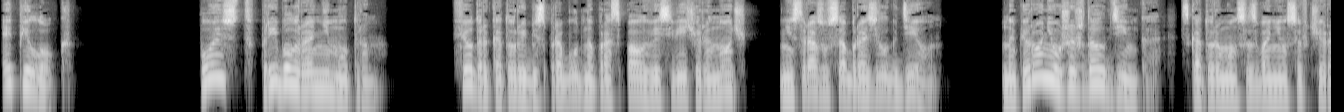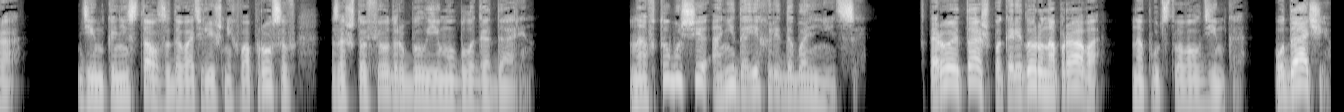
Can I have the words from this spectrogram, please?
Эпилог. Поезд прибыл ранним утром. Федор, который беспробудно проспал весь вечер и ночь, не сразу сообразил, где он. На перроне уже ждал Димка, с которым он созвонился вчера. Димка не стал задавать лишних вопросов, за что Федор был ему благодарен. На автобусе они доехали до больницы. «Второй этаж, по коридору направо», — напутствовал Димка. «Удачи!»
